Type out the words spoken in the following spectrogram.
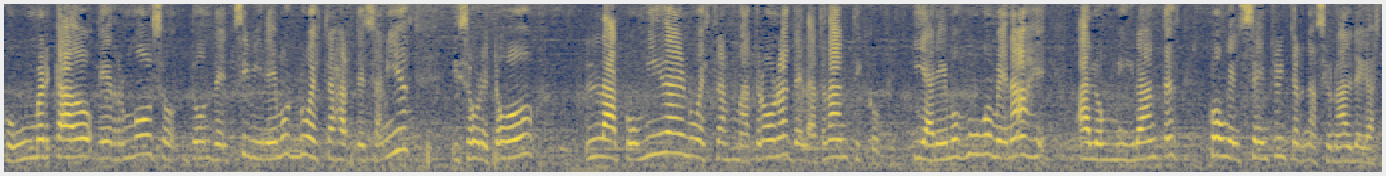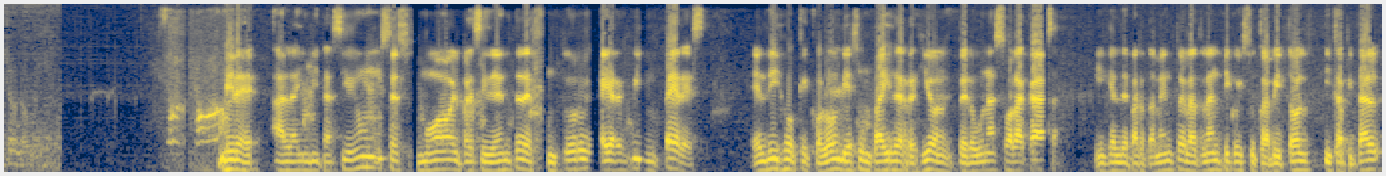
con un mercado hermoso donde exhibiremos nuestras artesanías y sobre todo la comida de nuestras matronas del Atlántico y haremos un homenaje a los migrantes con el Centro Internacional de Gastronomía. Mire, a la invitación se sumó el presidente de Funtur, Erwin Pérez, él dijo que Colombia es un país de regiones, pero una sola casa, y que el Departamento del Atlántico y su capital, y capital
